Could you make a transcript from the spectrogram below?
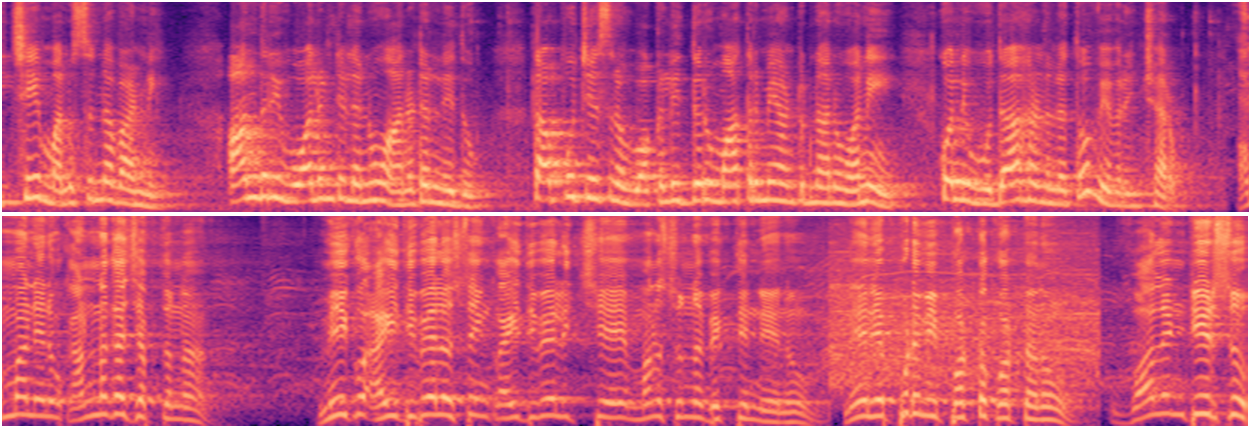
ఇచ్చే మనసున్నవాణ్ణి అందరి వాలంటీర్లను అనటం లేదు. తప్పు చేసిన ఒకళ్ళిద్దరు మాత్రమే అంటున్నాను అని కొన్ని ఉదాహరణలతో వివరించారు. అమ్మ నేను ఒక అన్నగా చెప్తున్నా. మీకు ఐదు వేలు వస్తే ఇంకో ఐదు వేలు ఇచ్చే మనసున్న వ్యక్తిని నేను. నేను ఎప్పుడు మీ పొట్ట కొట్టను. వాలంటీర్సు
